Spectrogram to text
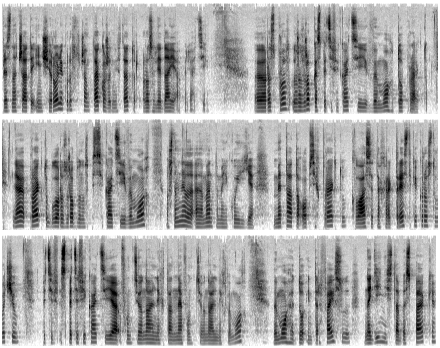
призначати інші ролі користувачам. Також адміністратор розглядає апеляції. Е, Розробка специфікації вимог до проекту. Для проекту було розроблено специфікації вимог, основними елементами якої є мета та обсяг проекту, класи та характеристики користувачів, специфікація функціональних та нефункціональних вимог, вимоги до інтерфейсу, надійність та безпеки,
